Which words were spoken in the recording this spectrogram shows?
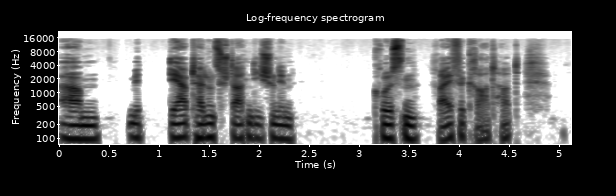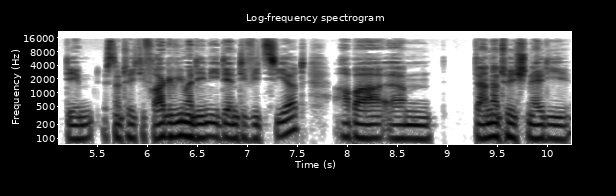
ähm, mit der Abteilung zu starten, die schon den größten Reifegrad hat. Dem ist natürlich die Frage, wie man den identifiziert, aber ähm, dann natürlich schnell die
